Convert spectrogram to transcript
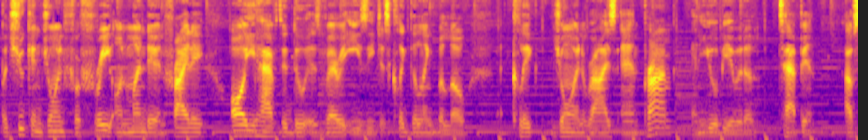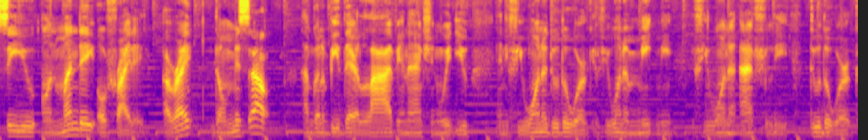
but you can join for free on Monday and Friday. All you have to do is very easy just click the link below, click join Rise and Prime, and you'll be able to tap in. I'll see you on Monday or Friday. All right? Don't miss out. I'm going to be there live in action with you. And if you want to do the work, if you want to meet me, if you want to actually do the work,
